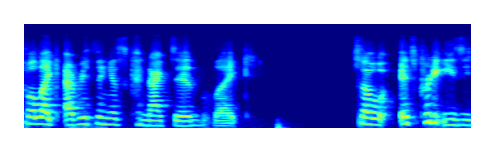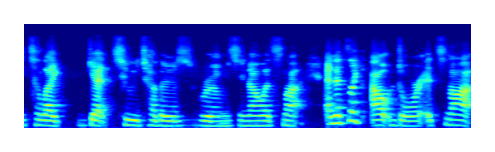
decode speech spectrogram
but like everything is connected. Like so it's pretty easy to like get to each other's rooms you know? It's not and it's like outdoor it's not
